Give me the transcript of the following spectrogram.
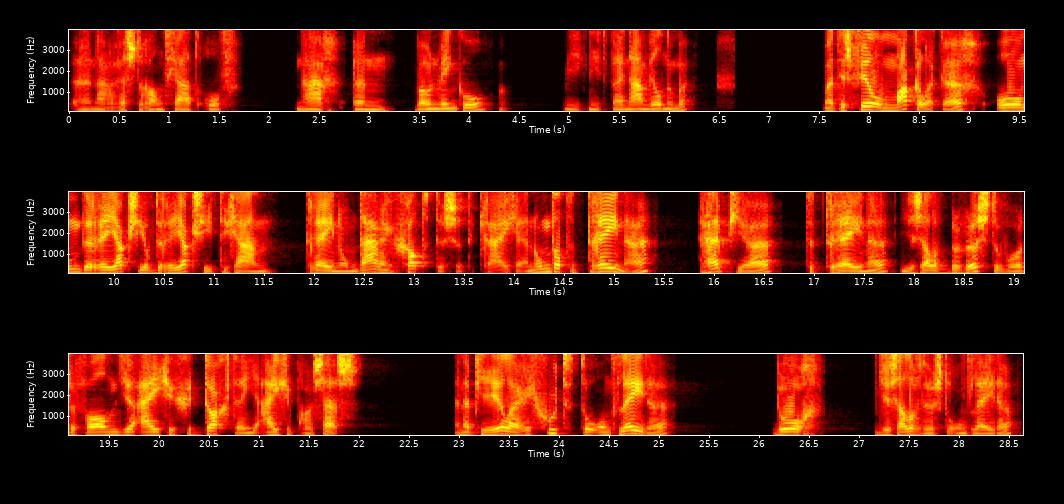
uh, naar een restaurant gaat of naar een woonwinkel, wie ik niet bij naam wil noemen. Maar het is veel makkelijker om de reactie op de reactie te gaan trainen, om daar een gat tussen te krijgen. En om dat te trainen, heb je te trainen jezelf bewust te worden van je eigen gedachten en je eigen proces. En heb je heel erg goed te ontleden door jezelf dus te ontleden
